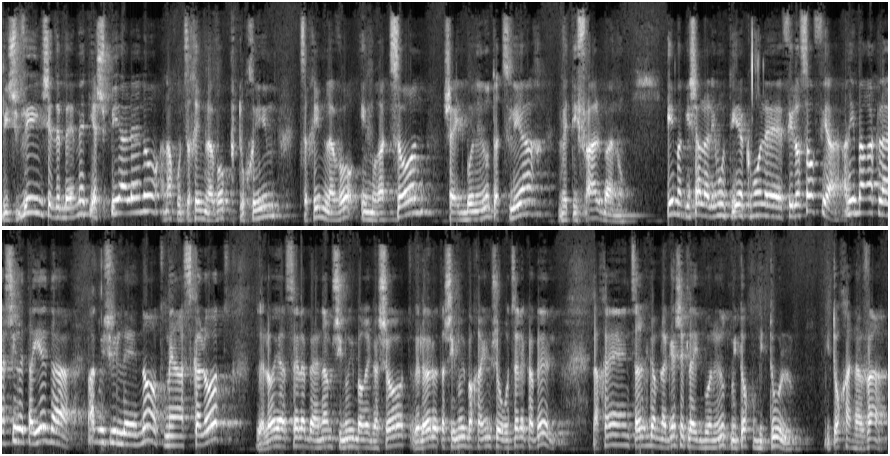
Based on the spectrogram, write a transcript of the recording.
בשביל שזה באמת ישפיע עלינו, אנחנו צריכים לבוא פתוחים, צריכים לבוא עם רצון שההתבוננות תצליח ותפעל בנו. אם הגישה ללימוד תהיה כמו לפילוסופיה, אני בא רק להעשיר את הידע, רק בשביל ליהנות מההשכלות, זה לא יעשה לבן אדם שינוי ברגשות ולא יהיה לו את השינוי בחיים שהוא רוצה לקבל. לכן צריך גם לגשת להתבוננות מתוך ביטול, מתוך ענווה.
